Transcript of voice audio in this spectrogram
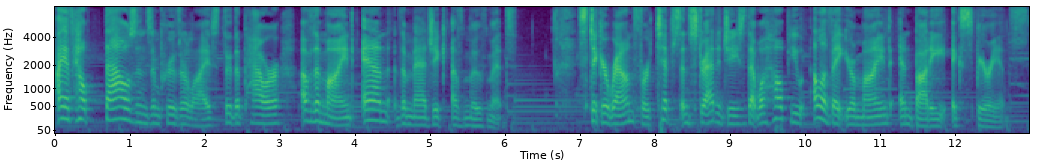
I have helped thousands improve their lives through the power of the mind and the magic of movement. Stick around for tips and strategies that will help you elevate your mind and body experience.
